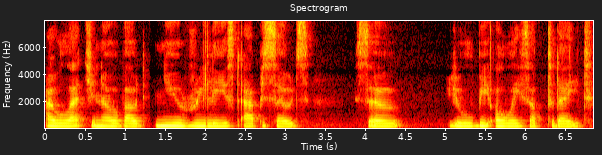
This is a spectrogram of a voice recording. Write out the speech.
I will let you know about new released episodes so you'll be always up to date.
